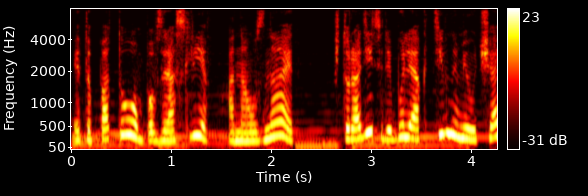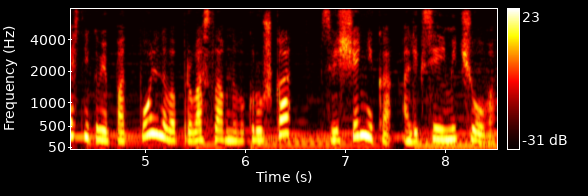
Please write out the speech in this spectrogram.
Это потом, повзрослев, она узнает, что родители были активными участниками подпольного православного кружка священника Алексея Мечева.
